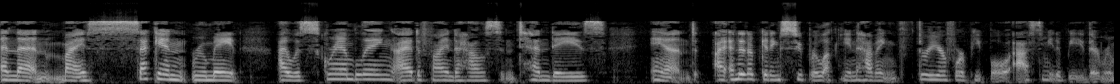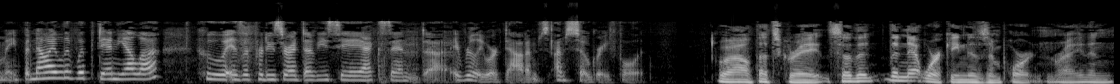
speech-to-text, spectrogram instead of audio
and then my second roommate, I was scrambling. I had to find a house in 10 days, and I ended up getting super lucky and having three or four people ask me to be their roommate. But now I live with Daniela, who is a producer at WCAX, and uh, it really worked out. I'm I'm so grateful. Wow, that's great. So the the networking is important, right? And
